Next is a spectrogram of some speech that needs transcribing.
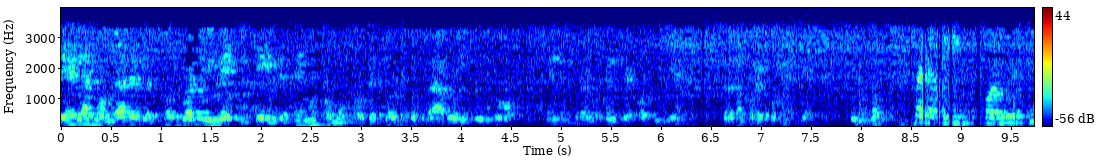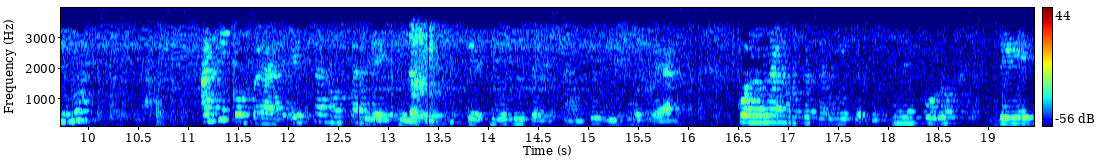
ver las bondades del software libre y que empecemos como profesores a usarlo incluso en nuestra docencia cotidiana. Perdón por el comercial. Bueno, y por último, hay que comparar esta nota de Sinovetti, que es muy interesante y es muy real, nota también que puse en el foro de,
